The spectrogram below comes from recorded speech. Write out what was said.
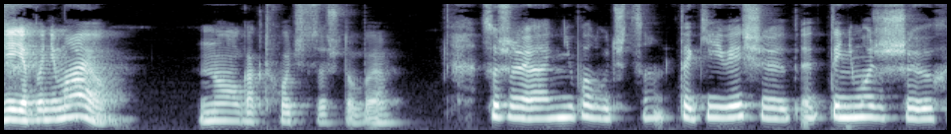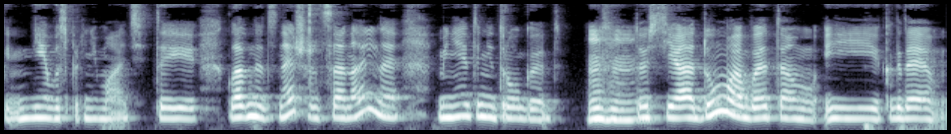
Не, я понимаю, но как-то хочется, чтобы... Слушай, а не получится. Такие вещи, э, ты не можешь их не воспринимать. Ты, главное, ты знаешь, рационально меня это не трогает. Мгм. То есть я думаю об этом, и когда я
